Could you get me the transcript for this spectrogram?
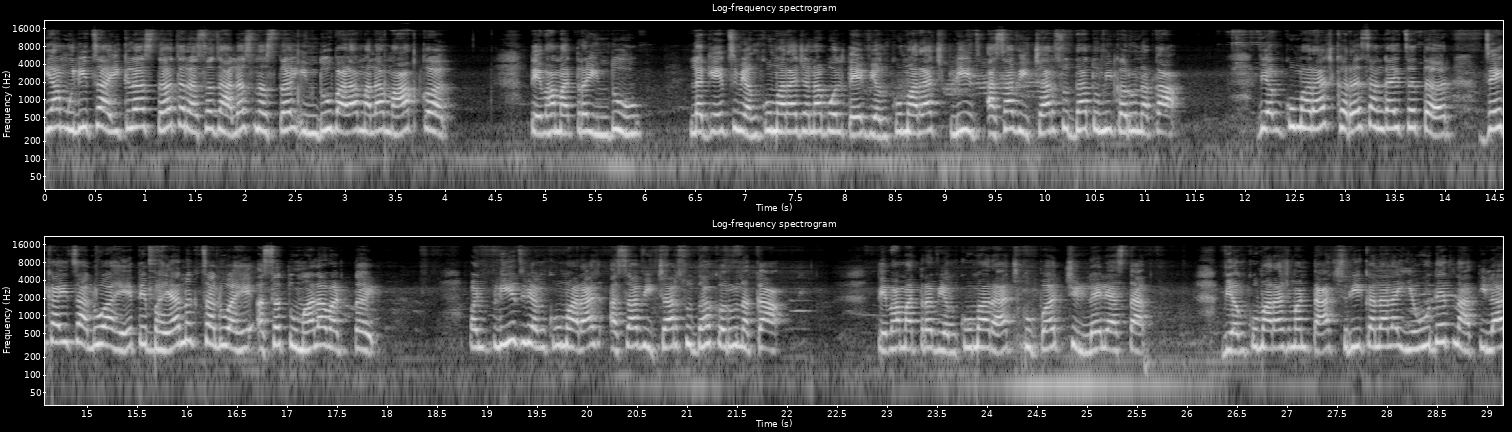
या मुलीचं ऐकलं असतं तर असं झालंच नसतं. इंदू बाळा मला माफ कर. तेव्हा मात्र इंदू लगेच व्यंकू महाराजांना बोलते व्यंकू महाराज प्लीज असा विचारसुद्धा तुम्ही करू नका. व्यंकू महाराज खरं सांगायचं तर जे काही चालू आहे ते भयानक चालू आहे असं तुम्हाला वाटतंय. पण प्लीज व्यंकू महाराज असा विचारसुद्धा करू नका. तेव्हा मात्र व्यंकू महाराज खूपच चिडलेले असतात. व्यंकू महाराज म्हणतात श्रीकलाला येऊ देत ना तिला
